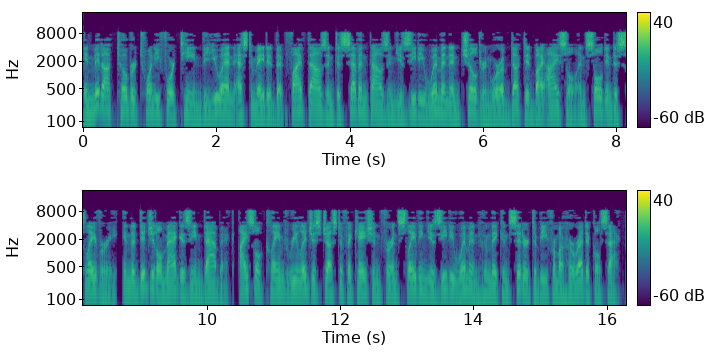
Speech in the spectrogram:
In mid-October 2014 the UN estimated that 5,000 to 7,000 Yazidi women and children were abducted by ISIL and sold into slavery. In the digital magazine Dabiq, ISIL claimed religious justification for enslaving Yazidi women whom they consider to be from a heretical sect.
